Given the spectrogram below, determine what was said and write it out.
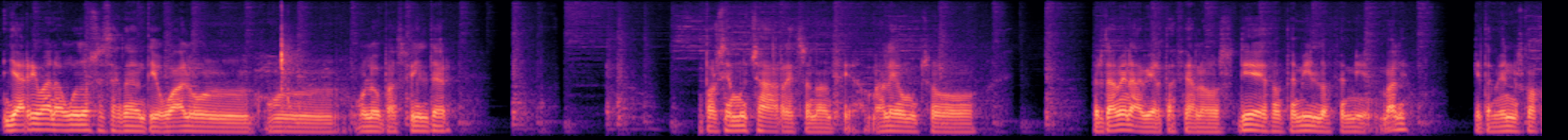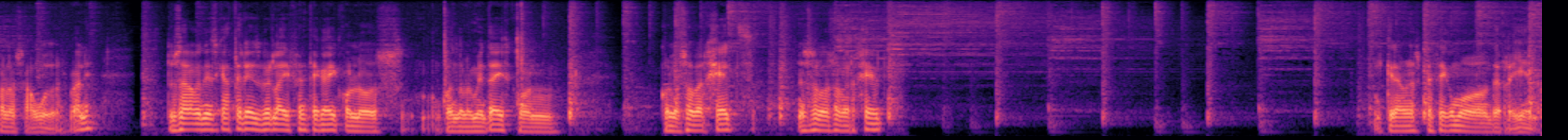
Y arriba en agudos exactamente igual un, un low pass filter por hay mucha resonancia, ¿vale? Mucho... Pero también abierta hacia los 10, 11.000, 12.000, ¿vale? Que también nos coja los agudos, ¿vale? Entonces ahora lo que tienes que hacer es ver la diferencia que hay con los... Cuando lo metáis con, con los overheads, no son los overheads. Y crea una especie como de relleno.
